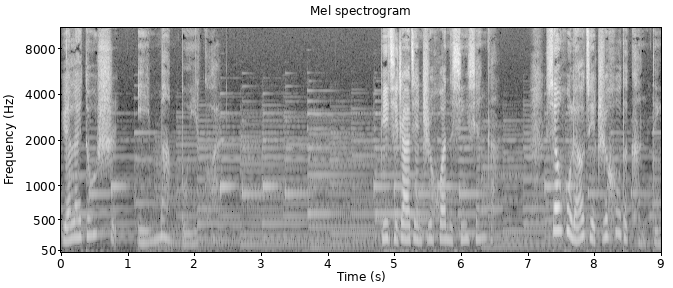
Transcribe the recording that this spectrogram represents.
原来都是一慢不一快。比起乍见之欢的新鲜感，相互了解之后的肯定，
